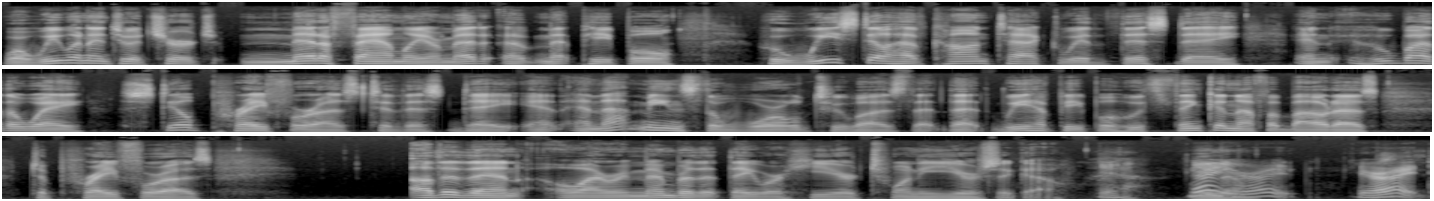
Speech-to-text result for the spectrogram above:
where we went into a church, met a family, or met, uh, met people who we still have contact with this day, and who, by the way, still pray for us to this day. And, and that means the world to us that, that we have people who think enough about us to pray for us other than oh i remember that they were here 20 years ago yeah no you are right you're right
